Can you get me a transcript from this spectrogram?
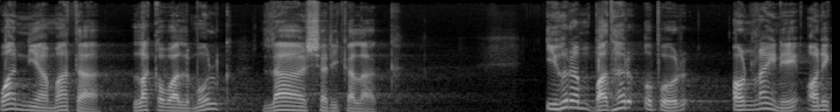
ওয়ান্নিয়া মাতা লাকাওয়াল মুল্ক লা শারিকালাক ইহরাম বাধার ওপর অনলাইনে অনেক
